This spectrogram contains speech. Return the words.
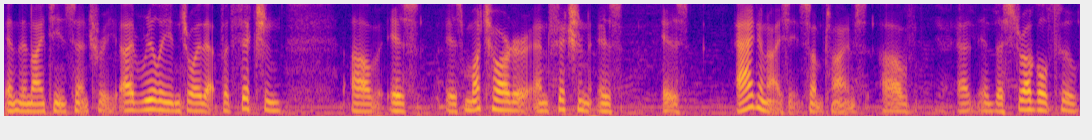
in the 19th century. I really enjoy that. But fiction uh, is is much harder, and fiction is is agonizing sometimes. Of uh, the struggle to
